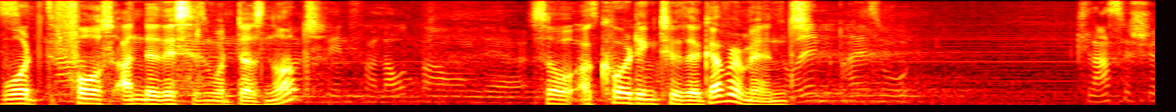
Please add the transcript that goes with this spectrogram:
what falls under this and what does not. Den Verlautbarungen der So according to the government, sollen also klassische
